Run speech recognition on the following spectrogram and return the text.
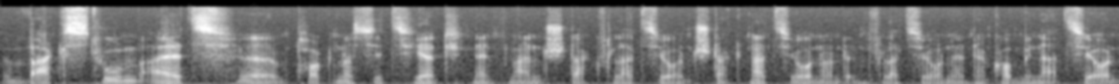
Wachstum als äh, prognostiziert nennt man Stagflation, Stagnation und Inflation in der Kombination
